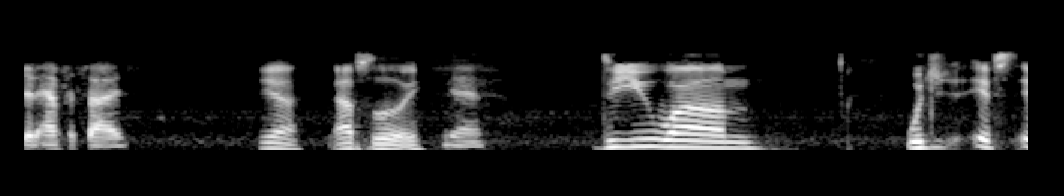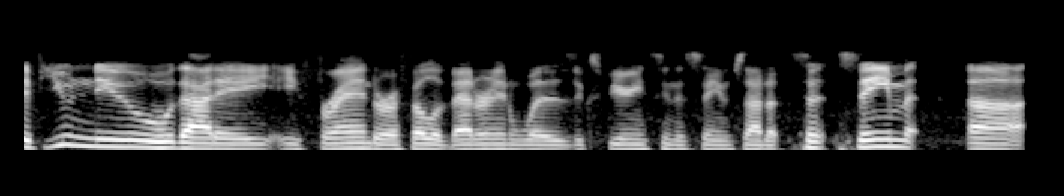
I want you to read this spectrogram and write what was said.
should emphasize. Yeah, absolutely. Yeah. do you um would you, if if you knew that a a friend or a fellow veteran was experiencing the same side of, same uh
